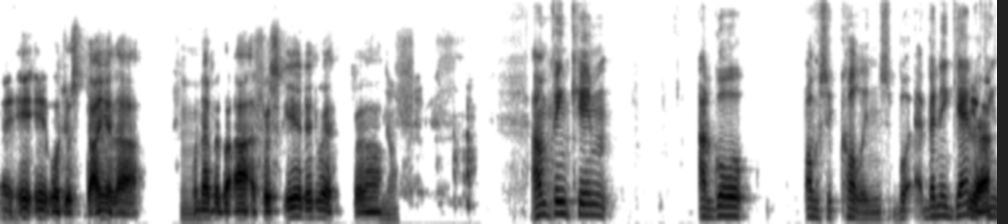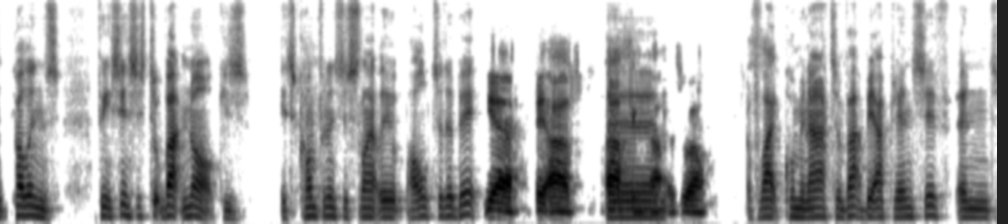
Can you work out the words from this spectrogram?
it, it, will just die of that. Hmm. We never got out of first gear, did we? So. No. I'm thinking I'd go obviously Collins, but then again, yeah. I think Collins. I think since he's took that knock, his his confidence is slightly altered a bit. Yeah, it has. I um, think that um, as well. Of like coming out and that a bit apprehensive, and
